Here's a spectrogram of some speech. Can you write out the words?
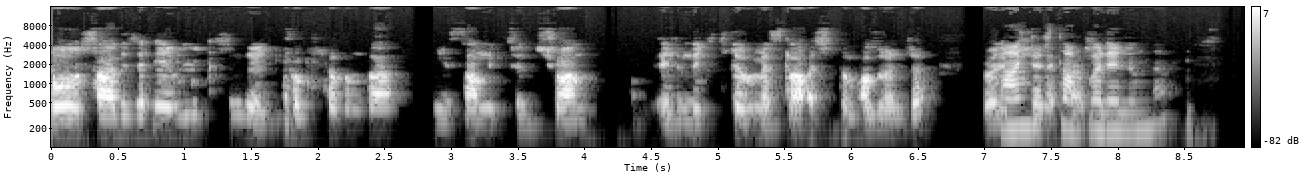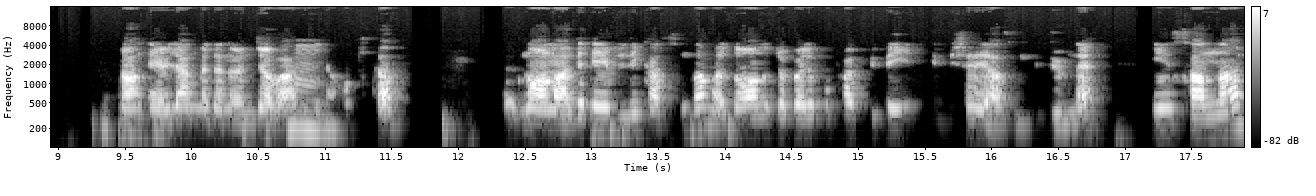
Bu sadece evlilik için değil, birçok kitabında insanlık için. Şu an elimdeki kitabı mesela açtım az önce. Böyle Hangi bir kitap var elinde? An evlenmeden önce var hmm. yine o kitap. Normalde evlilik aslında ama Doğan Hoca böyle ufak bir beyin gibi bir şey yazmış bir cümle. İnsanlar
